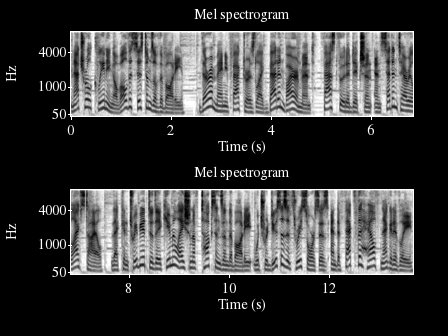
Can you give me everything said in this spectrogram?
Natural cleaning of all the systems of the body. There are many factors like bad environment, fast food addiction, and sedentary lifestyle that contribute to the accumulation of toxins in the body, which reduces its resources and affects the health negatively.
